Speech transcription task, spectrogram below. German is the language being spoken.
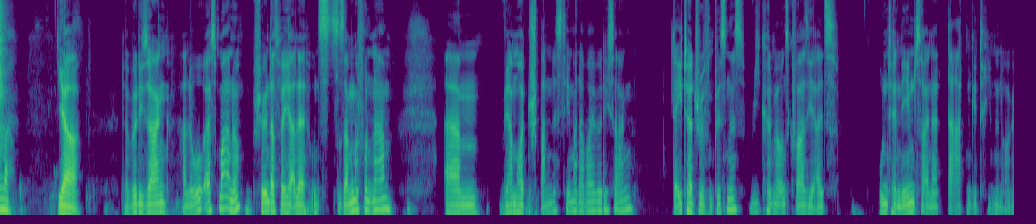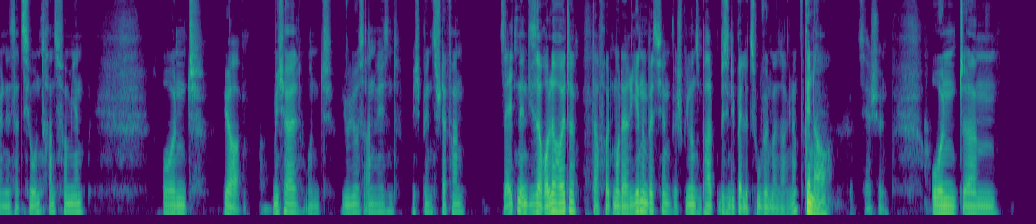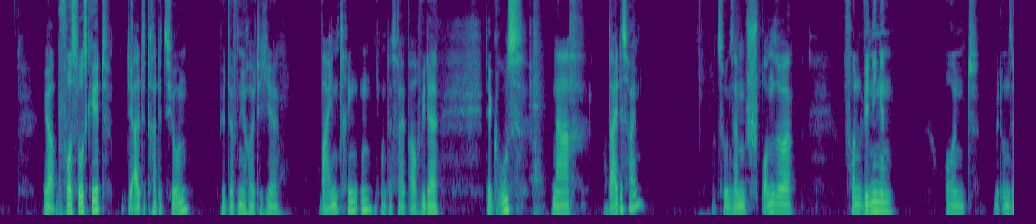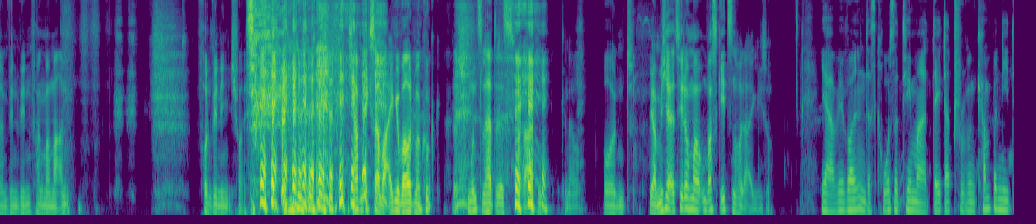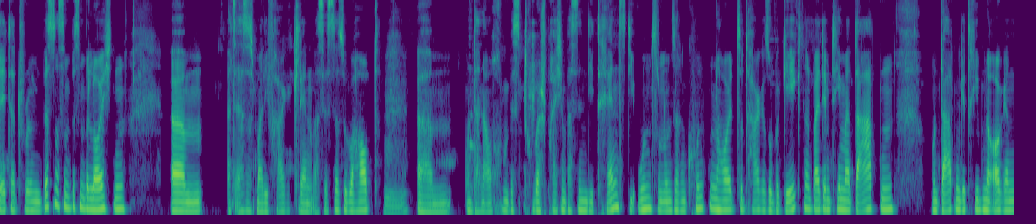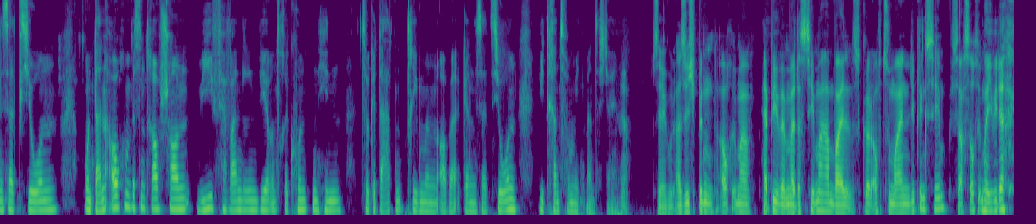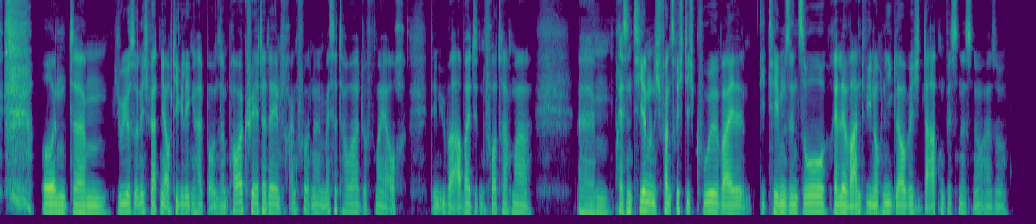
Immer. Ja, dann würde ich sagen, hallo erstmal. Ne? Schön, dass wir hier alle uns zusammengefunden haben. Ähm, wir haben heute ein spannendes Thema dabei, würde ich sagen. Data-Driven Business. Wie können wir uns quasi als Unternehmen zu einer datengetriebenen Organisation transformieren? Und ja, Michael und Julius anwesend. Ich bin's, Stefan. Selten in dieser Rolle heute. Darf heute moderieren ein bisschen. Wir spielen uns ein paar ein bisschen die Bälle zu, würde man sagen. Ne? Genau. Sehr schön. Und ähm, ja, bevor es losgeht, die alte Tradition. Wir dürfen ja heute hier Wein trinken und deshalb auch wieder der Gruß nach Deidesheim zu unserem Sponsor von Winningen. Und mit unserem Win-Win fangen wir mal an. Von Winning, ich weiß. ich habe extra mal eingebaut, mal gucken. Das Schmunzel hatte es verraten. Genau. Und ja, Michael, erzähl doch mal, um was geht es denn heute eigentlich so? Ja, wir wollen das große Thema Data-Driven Company, Data-Driven Business ein bisschen beleuchten. Ähm, als erstes mal die Frage klären, was ist das überhaupt? Mhm. Ähm, und dann auch ein bisschen drüber sprechen, was sind die Trends, die uns und unseren Kunden heutzutage so begegnen bei dem Thema Daten und datengetriebene Organisationen und dann auch ein bisschen drauf schauen, wie verwandeln wir unsere Kunden hin zur datengetriebenen Organisation, wie transformiert man sich dahin. Ja. Sehr gut. Also ich bin auch immer happy, wenn wir das Thema haben, weil es gehört auch zu meinen Lieblingsthemen. Ich sage es auch immer wieder. Und ähm, Julius und ich, wir hatten ja auch die Gelegenheit bei unserem Power Creator Day in Frankfurt, ne, im Messetower, durften wir ja auch den überarbeiteten Vortrag mal ähm, präsentieren und ich fand es richtig cool, weil die Themen sind so relevant wie noch nie, glaube ich. Datenbusiness, ne? Also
